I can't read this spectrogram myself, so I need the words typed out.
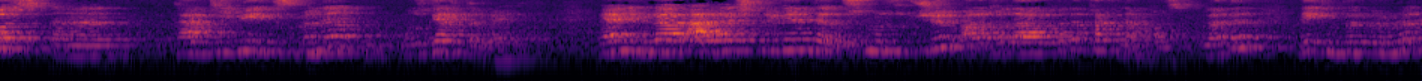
o'z tarkibiy qismini o'zgartirmaydi ya'ni ular aralashtirganda ustma ust tushib alohida alohida qatlam hosil qiladi lekin bir biri bilan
